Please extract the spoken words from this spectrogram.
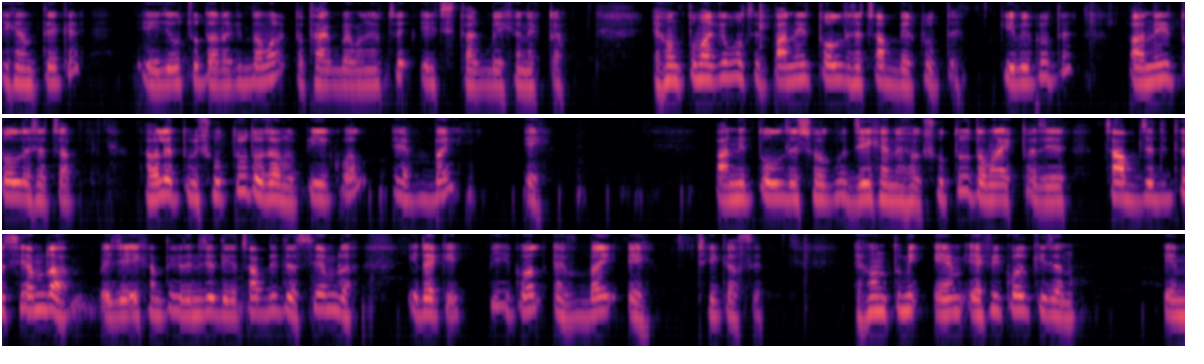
এখান থেকে এই যে উচ্চতাটা কিন্তু আমার একটা থাকবে মানে হচ্ছে এইচ থাকবে এখানে একটা। এখন তোমাকে বলছে, পানির তল দেশে চাপ বের করতে। কী বের করতে? পানির তল দেশে চাপ তাহলে তুমি সূত্র তো জানো P equal F by A পানির তল দেশে হোক বা যেখানে হোক, সূত্র তো আমার একটা যে চাপ যে দিতেছি আমরা, এই যে এখান থেকে যে নিচের দিকে চাপ দিতেছি আমরা, এটাকে P equal F by A ঠিক আছে? এখন তুমি এম এফ ইকুয়াল কি জানো? এম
